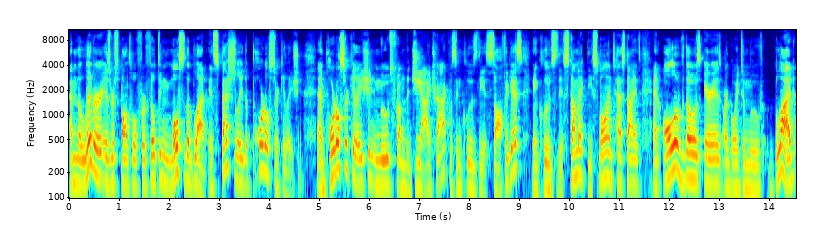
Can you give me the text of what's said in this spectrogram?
And the liver is responsible for filtering most of the blood, especially the portal circulation. And portal circulation moves from the GI tract, which includes the esophagus, includes the stomach, the small intestines, and all of those areas are going to move blood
